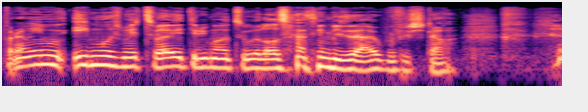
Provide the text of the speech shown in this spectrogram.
Vor allem, ich, ich muss mir zwei, dreimal zulassen, dass ich mich selber verstehe.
